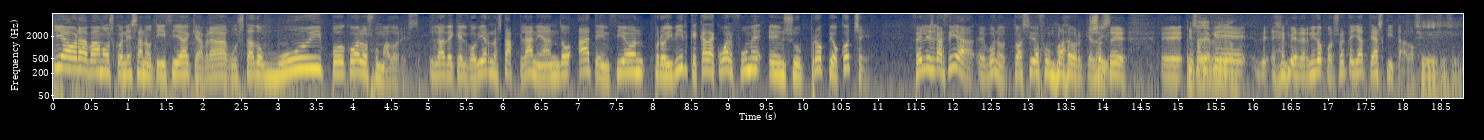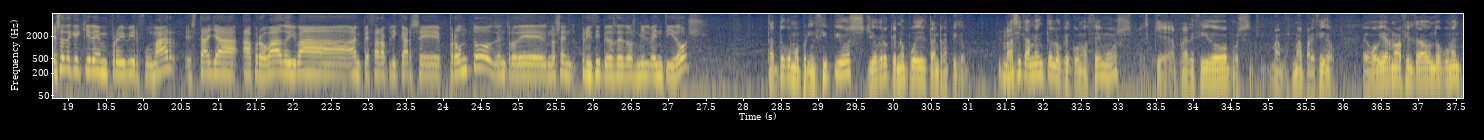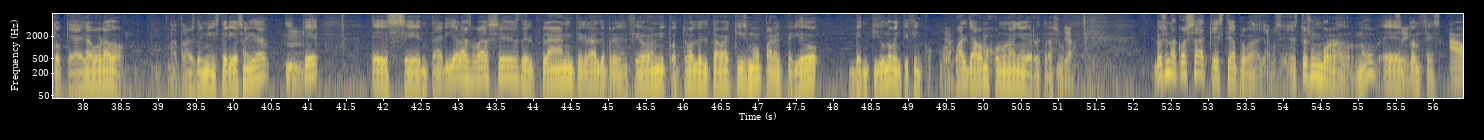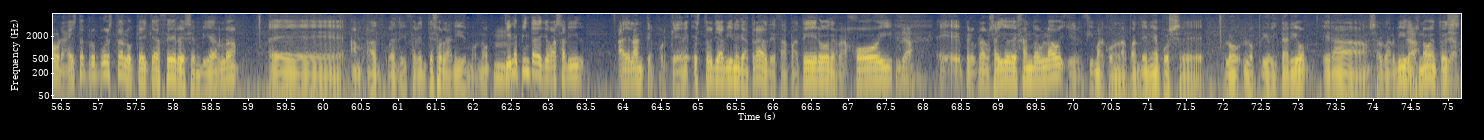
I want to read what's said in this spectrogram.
Y ahora vamos con esa noticia que habrá gustado muy poco a los fumadores. La de que el gobierno está planeando, atención, prohibir que cada cual fume en su propio coche. Félix García, eh, bueno, tú has sido fumador, que lo sé. Eh, eso de que... de- empedernido, por suerte ya te has quitado. Sí, sí, sí. Eso de que quieren prohibir fumar está ya aprobado y va a empezar a aplicarse pronto, dentro de, no sé, en principios de 2022. Tanto como principios, yo creo que no puede ir tan rápido. Básicamente lo que conocemos es que ha aparecido, pues vamos, me ha parecido. El gobierno ha filtrado un documento que ha elaborado a través del Ministerio de Sanidad y Mm. que eh, sentaría las bases del Plan Integral de Prevención y Control del Tabaquismo para el periodo 21-25, con lo cual ya vamos con un año de retraso. Ya. No es una cosa que esté aprobada ya, pues esto es un borrador, ¿no? Eh, Sí. Entonces, ahora, esta propuesta lo que hay que hacer es enviarla eh, a, a- a diferentes organismos, ¿no? Mm. Tiene pinta de que va a salir adelante, porque esto ya viene de atrás, de Zapatero, de Rajoy, Ya. eh, pero claro, se ha ido dejando a un lado y encima con la pandemia, pues eh, lo, lo prioritario era salvar vidas, Ya, ¿no? Entonces,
